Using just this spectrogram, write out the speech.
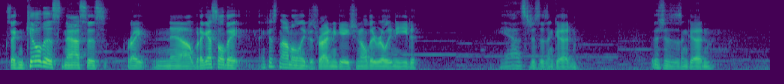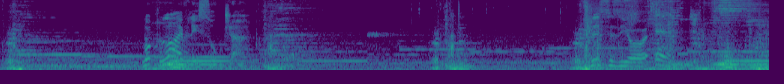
Because I can kill this Nasus right now, but I guess all they... I guess not only just Rite of Negation, all they really need... Yeah, this just isn't good. This just isn't good. Look lively, soldier. This is your end.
